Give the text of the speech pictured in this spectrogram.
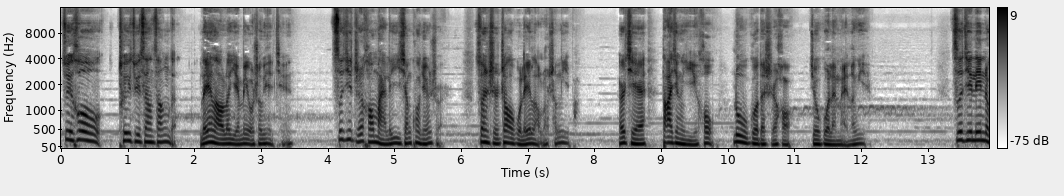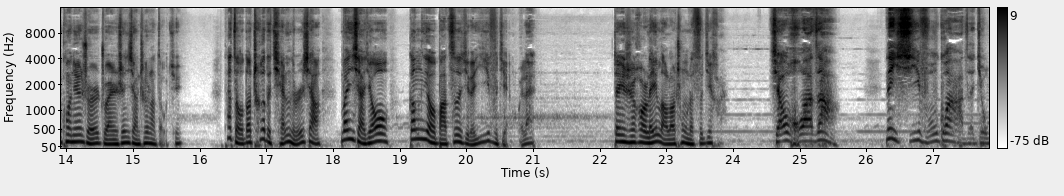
最后推推搡搡的，雷姥姥也没有收下钱，司机只好买了一箱矿泉水，算是照顾雷姥姥生意吧，而且答应以后路过的时候就过来买冷饮。司机拎着矿泉水转身向车上走去，他走到车的前轮下，弯下腰，刚要把自己的衣服捡回来，这时候，雷姥姥冲着司机喊：“小伙子，那西服褂子就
